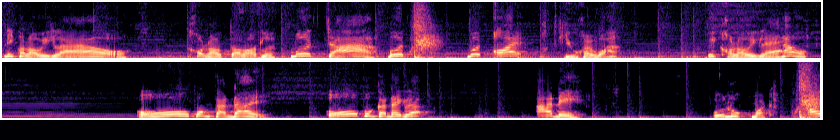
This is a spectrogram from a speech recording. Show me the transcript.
นี่ของเราอีกแล้ว ของเราตลอดเลยมืดจ้ามืดมืดอ้อยหิวใครวะเฮ้ยของเราอีกแล้ว โอ้ป้องกันได้ โอ้ป้องกันได้แล้วอ่านี่โอ้ยลูกบอดไอ้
